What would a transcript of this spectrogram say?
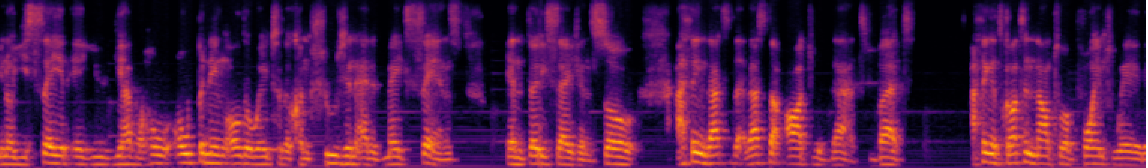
you know, you say it, it you you have a whole opening all the way to the conclusion and it makes sense in 30 seconds. So I think that's the, that's the art with that. But I think it's gotten now to a point where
